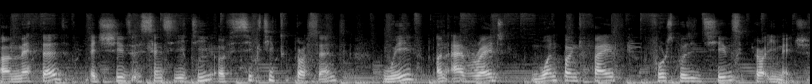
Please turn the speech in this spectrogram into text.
Our method achieves a sensitivity of 62% with, on average, 1.5 false positives per image.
